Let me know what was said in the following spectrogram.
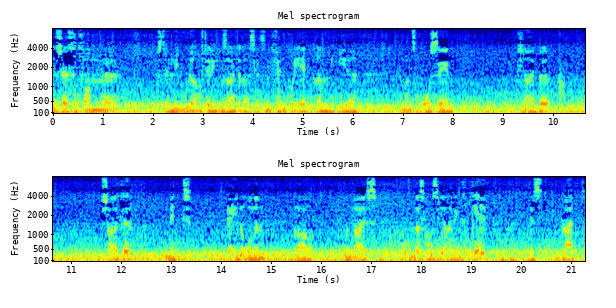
Geschäft von äh, Stanley Buda auf der linken Seite. Da ist jetzt ein Fanprojekt drin. Hier kann man es groß sehen. Kneipe Schalke mit Erinnerungen, blau und weiß. Warum das Haus hier allerdings gelb ist, bleibt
